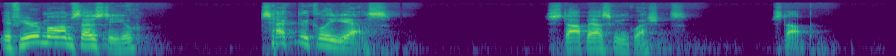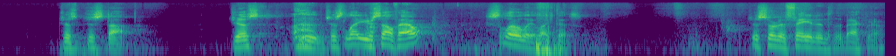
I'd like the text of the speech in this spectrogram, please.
If your mom says to you, Technically, yes. Stop asking questions. Stop. Just, just stop. Just, just let yourself out slowly like this. Just sort of fade into the background.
